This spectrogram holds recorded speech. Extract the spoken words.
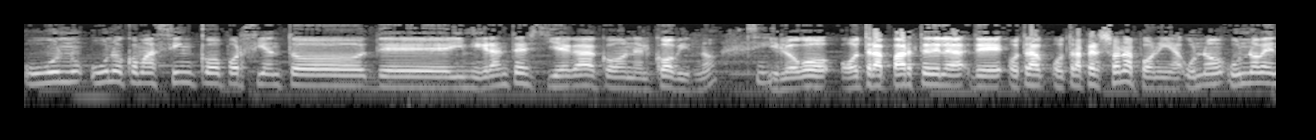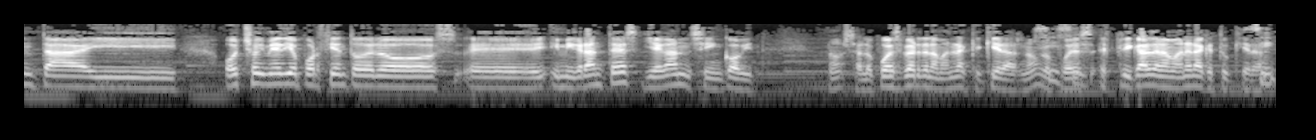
un 1,5% de inmigrantes llega con el COVID, ¿no? Sí. Y luego otra parte de, la, de otra otra persona ponía un, un 98,5% de los eh, inmigrantes llegan sin COVID, ¿no? O sea, lo puedes ver de la manera que quieras, ¿no? Sí, lo sí. puedes explicar de la manera que tú quieras. Sí.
